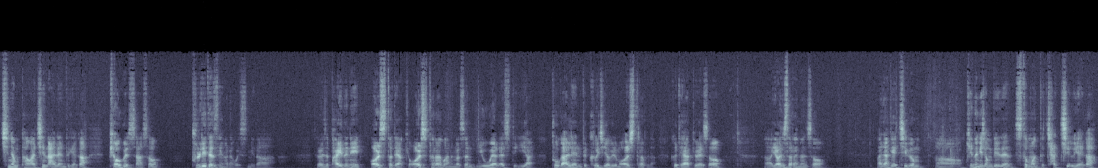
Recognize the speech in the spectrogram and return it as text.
친영파와 친아일랜드계가 벽을 쌓아서 분리돼서 생활하고 있습니다. 그래서 바이든이 얼스터 대학교, 얼스터라고 하는 것은 ULSTER, 북아일랜드 그 지역 이름 얼스터라고 합니다. 그 대학교에서 어, 연설하면서 만약에 지금 어, 기능이 정지된 스토먼트 자치의회가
